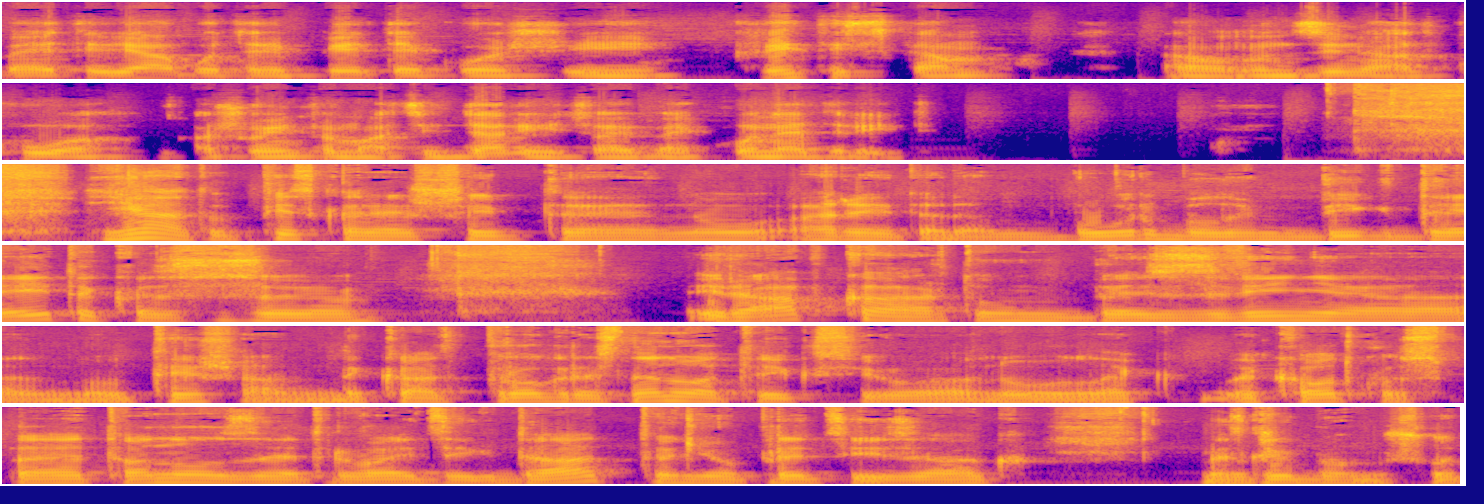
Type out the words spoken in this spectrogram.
bet ir jābūt arī pietiekoši kritiskam un zināt, ko ar šo informāciju darīt vai, vai ko nedarīt. Jā, tu pieskaries šim te, nu, arī tādam burbulim, big data, kas uh, ir apkārt, un bez viņa nu, tiešām nekāds progress nenotiks. Jo, nu, lai, lai kaut ko spētu analizēt, ir vajadzīgi dati, un jo precīzāk mēs gribam šo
